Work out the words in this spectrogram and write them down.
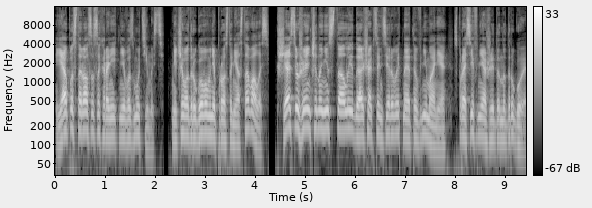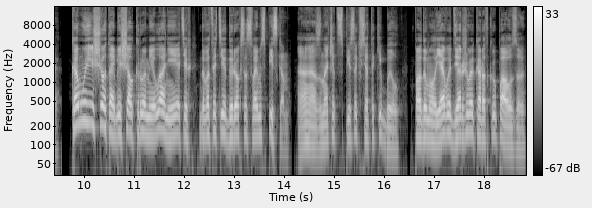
Я постарался сохранить невозмутимость. Ничего другого мне просто не оставалось. К счастью, женщина не стала и дальше акцентировать на этом внимание, спросив неожиданно другое. Кому еще ты обещал, кроме Илани и этих 20 дурек со своим списком? Ага, значит, список все-таки был. Подумал я, выдерживая короткую паузу.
